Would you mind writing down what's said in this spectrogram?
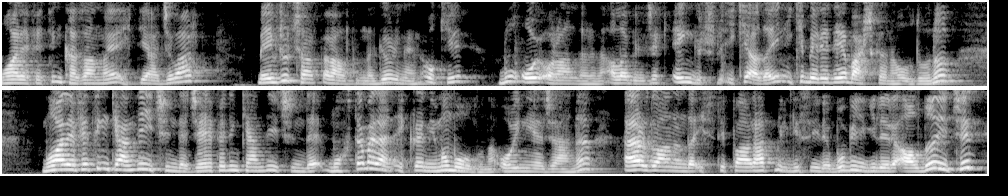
muhalefetin kazanmaya ihtiyacı var. Mevcut şartlar altında görünen o ki bu oy oranlarını alabilecek en güçlü iki adayın iki belediye başkanı olduğunu, muhalefetin kendi içinde, CHP'nin kendi içinde muhtemelen Ekrem İmamoğlu'na oynayacağını, Erdoğan'ın da istihbarat bilgisiyle bu bilgileri aldığı için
